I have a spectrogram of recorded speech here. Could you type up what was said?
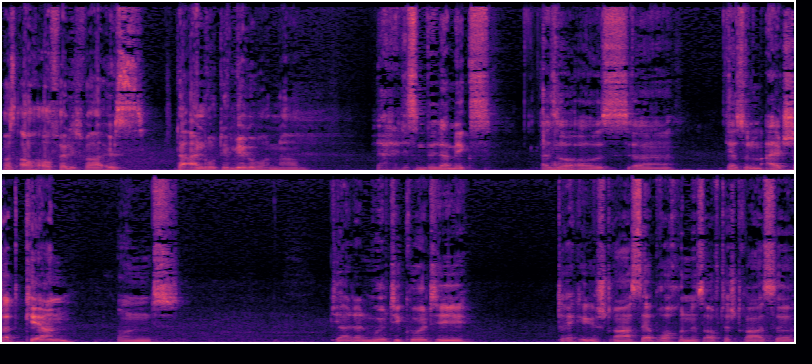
was auch auffällig war, ist der Eindruck, den wir gewonnen haben. ja, das ist ein wilder Mix. Also Ja. aus äh, ja, so einem Altstadtkern und ja, dann Multikulti, dreckige Straße, Erbrochenes auf der Straße.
